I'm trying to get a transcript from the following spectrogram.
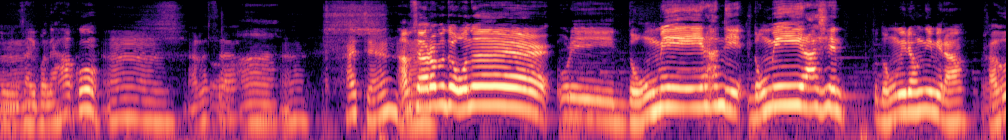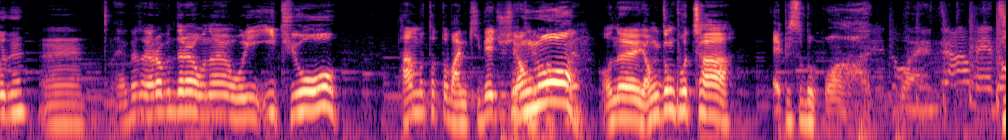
이 인사 이번에 하고. 음 알았어요. 아. 응. 하여튼 아무튼 여러분들 오늘 우리 농밀하니 농밀하신 또 농밀 형님이랑 가거든. 응. 네, 그래서 여러분들 오늘 우리 이 듀오 다음부터 또 많이 기대해 영롱! 같고요. 오늘 영등포차 에피소드 1 즐기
